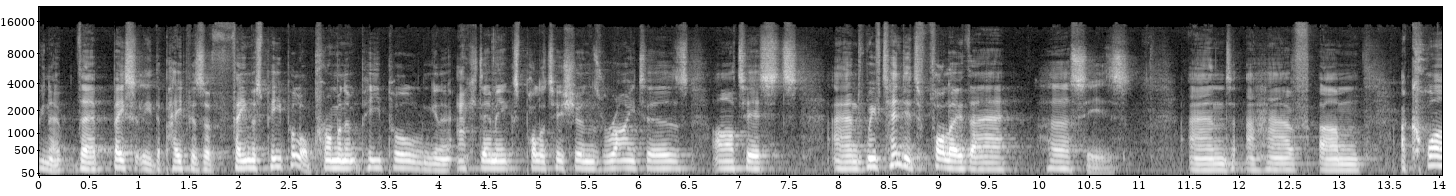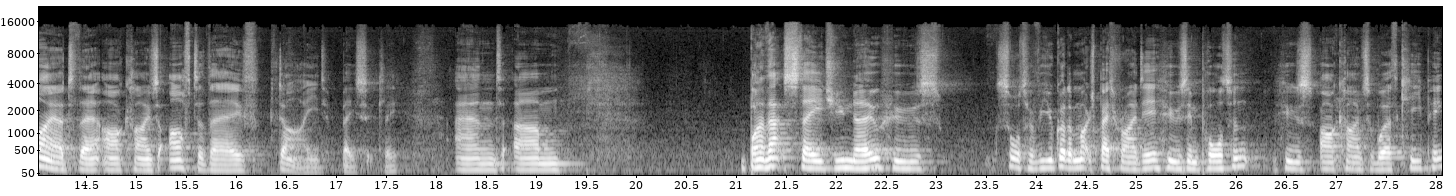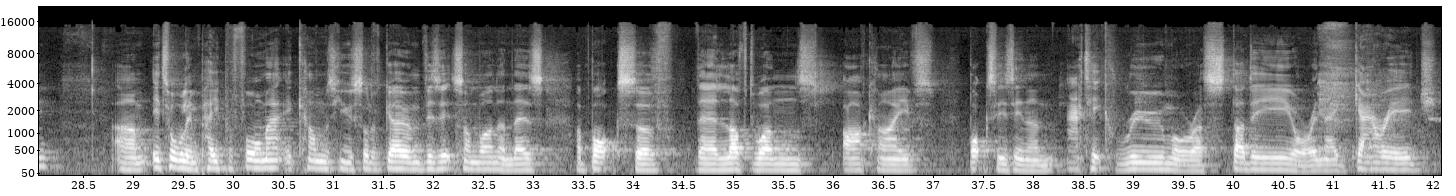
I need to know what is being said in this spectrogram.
you know, they're basically the papers of famous people or prominent people, you know, academics, politicians, writers, artists, and we've tended to follow their hearses and have um, acquired their archives after they've died, basically. And um, by that stage, you know who's sort of, you've got a much better idea who's important, whose archives are worth keeping. Um, it's all in paper format. It comes, you sort of go and visit someone, and there's a box of their loved ones' archives, boxes in an attic room or a study or in their garage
